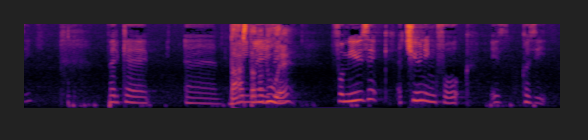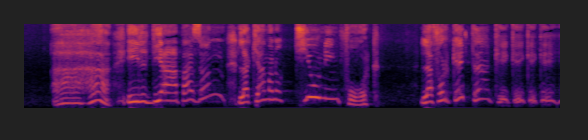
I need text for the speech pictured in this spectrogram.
Sì. Perché eh, Bastano due? For music, a tuning fork is così. Ah, il diapason la chiamano tuning fork, la forchetta che, che- che- che-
